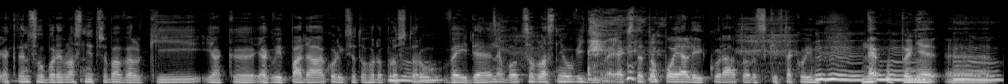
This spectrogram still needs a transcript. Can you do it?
jak ten soubor je vlastně třeba velký, jak, jak vypadá, kolik se toho do prostoru mm-hmm. vejde, nebo co vlastně uvidíme, jak jste to pojali kurátorsky v takovým mm-hmm. neúplně mm-hmm. Eh,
